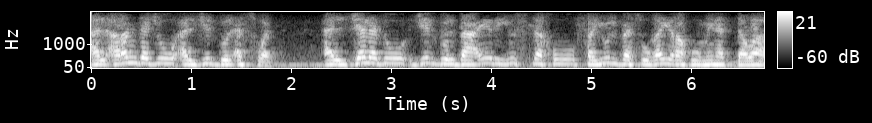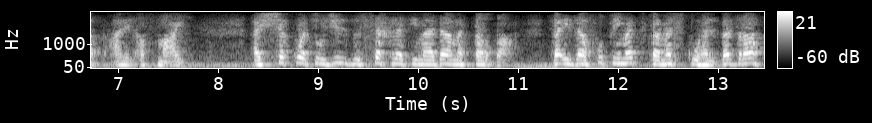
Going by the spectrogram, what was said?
الأرندج الجلد الأسود. الجلد جلد البعير يسلخ فيلبس غيره من الدواب عن الأصمعي. الشكوة جلد السخلة ما دامت ترضع فإذا فطمت فمسكها البدرة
